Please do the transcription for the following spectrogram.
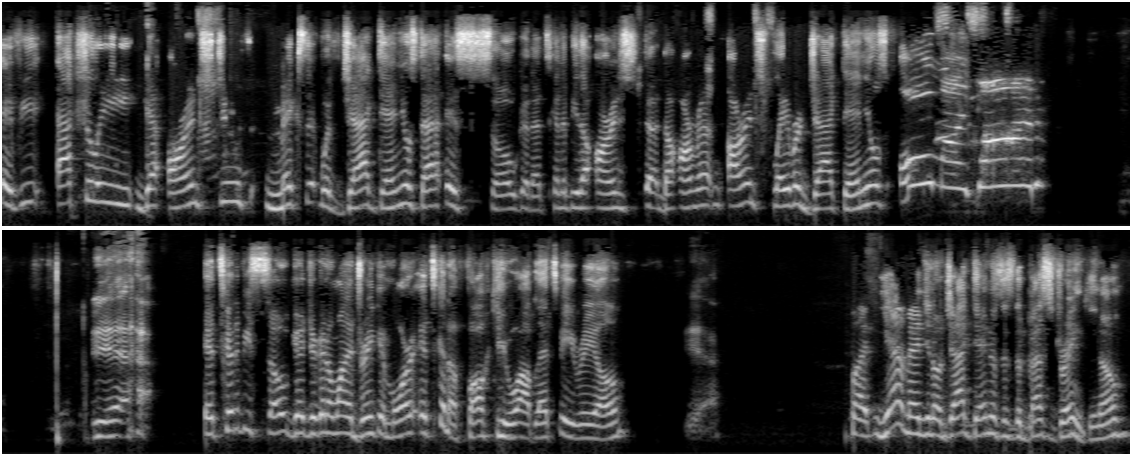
If you actually get orange juice, mix it with Jack Daniels, that is so good. That's gonna be the orange, the, the orange, orange flavored Jack Daniels. Oh my god! Yeah, it's gonna be so good. You're gonna want to drink it more. It's gonna fuck you up. Let's be real. Yeah. But yeah, man, you know, Jack Daniels is the best drink, you know?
